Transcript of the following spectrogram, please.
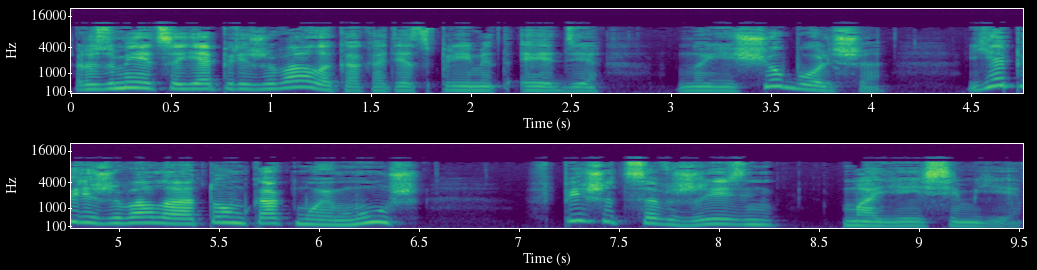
Разумеется, я переживала, как отец примет Эдди, но еще больше я переживала о том, как мой муж впишется в жизнь моей семьи.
